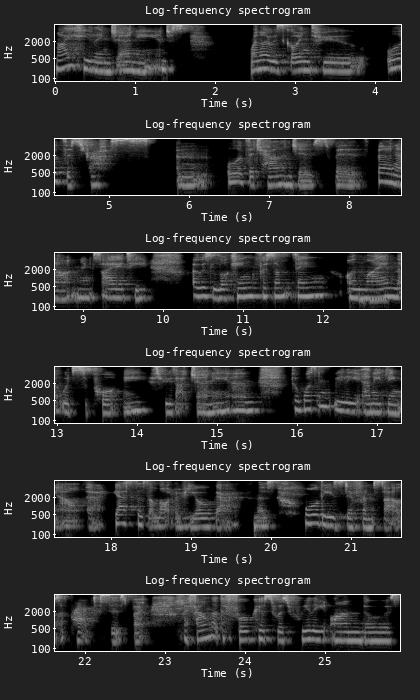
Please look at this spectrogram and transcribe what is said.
my healing journey. And just when I was going through all of the stress and all of the challenges with burnout and anxiety, I was looking for something online mm-hmm. that would support me through that journey. And there wasn't really anything out there. Yes, there's a lot of yoga and And there's all these different styles of practices, but I found that the focus was really on those,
